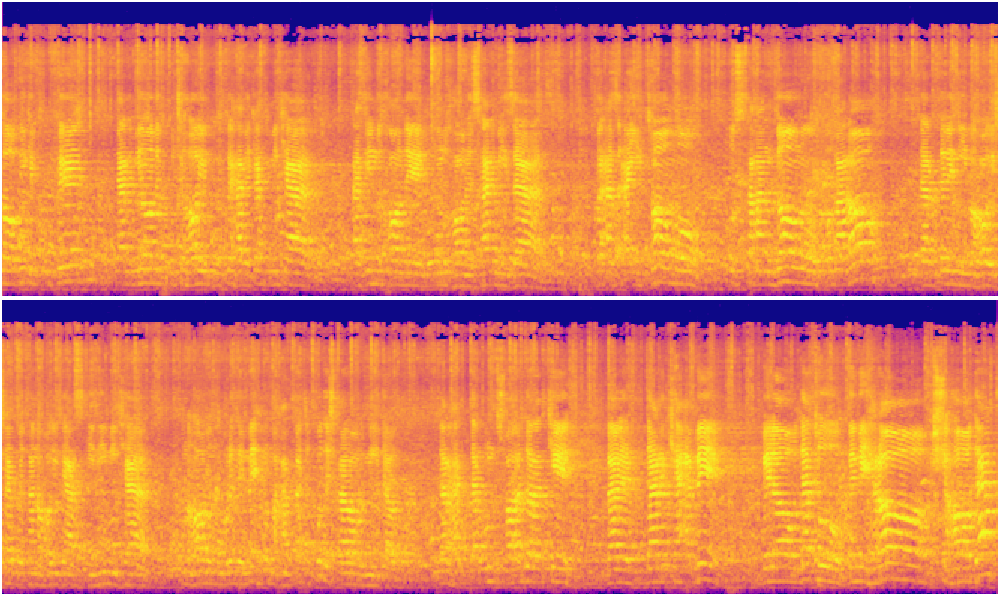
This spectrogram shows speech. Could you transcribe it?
تابیک کوفه در میان کوچه های کوفه حرکت می‌کرد از این خانه به اون خانه سر می‌زد و از ایتام و مستمندان و فقرا در دل نیمه های شب به تنهایی دستگیری می‌کرد. اونها رو مورد مهر و محبت خودش قرار می‌داد. در, در اون شاعر دارد که بله در کعبه ولادت و به محراب شهادت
